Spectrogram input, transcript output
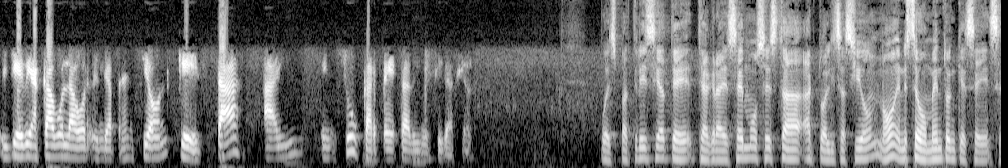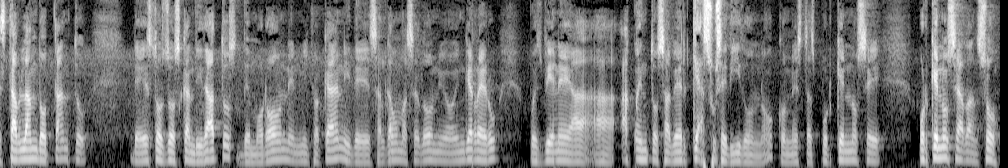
lleve a cabo la orden de aprehensión que está ahí en su carpeta de investigación. Pues Patricia, te, te, agradecemos esta actualización, ¿no? En este momento en que se, se, está hablando tanto de estos dos candidatos, de Morón en Michoacán y de Salgado Macedonio en Guerrero, pues viene a, a, a cuento saber qué ha sucedido, ¿no? Con estas, por qué no se, por qué no se avanzó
